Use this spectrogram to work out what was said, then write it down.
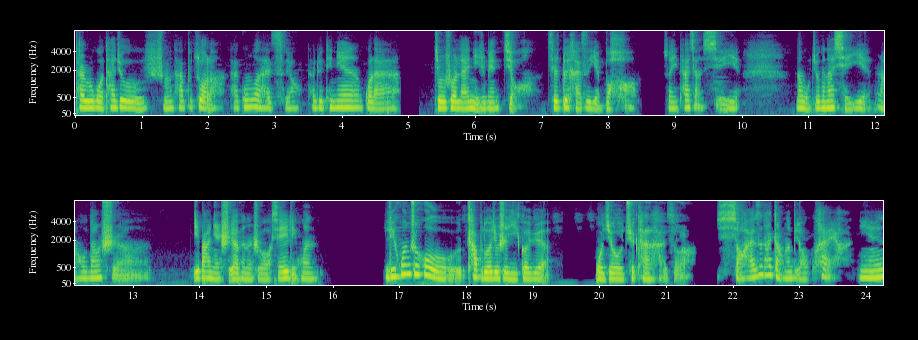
他如果他就什么他不做了，他工作还辞掉，他就天天过来，就是说来你这边搅。其实对孩子也不好，所以他想协议，那我就跟他协议。然后当时一八年十月份的时候协议离婚，离婚之后差不多就是一个月，我就去看孩子了。小孩子他长得比较快呀，你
